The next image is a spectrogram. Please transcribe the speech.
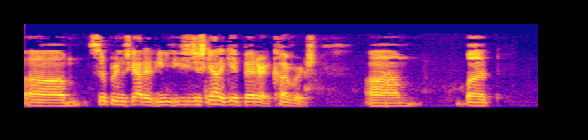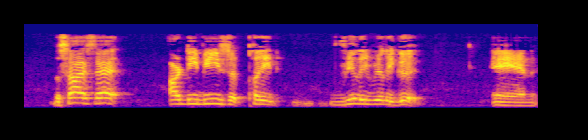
um, Cyprien's got to, he's just got to get better at coverage. Um, but besides that, our DBs have played really, really good. And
